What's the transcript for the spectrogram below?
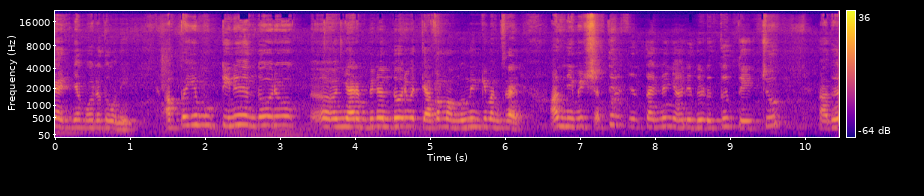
ചരിഞ്ഞ പോലെ തോന്നി. അപ്പം ഈ മുട്ടിന് എന്തോ ഒരു ഞരമ്പിന് എന്തോ ഒരു വ്യത്യാസം വന്നു എന്ന് എനിക്ക് മനസ്സിലായി. ആ നിമിഷത്തിൽ തന്നെ ഞാൻ ഇതെടുത്ത് തേച്ചു. അത്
